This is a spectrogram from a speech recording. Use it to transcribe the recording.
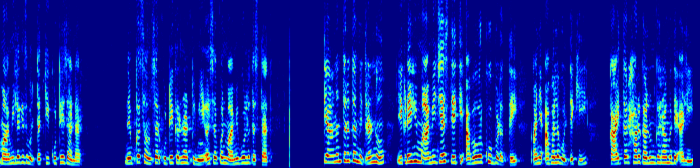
मामी लगेच बोलतात की कुठे जाणार? नेमकं संसार कुठे करणार तुम्ही? असं पण मामी बोलत असतात. त्यानंतर आता मित्रांनो इकडे ही मामी जी असते ती आबावर खूप भडकते आणि आबाला बोलते की काय तर हार घालून घरामध्ये आली.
